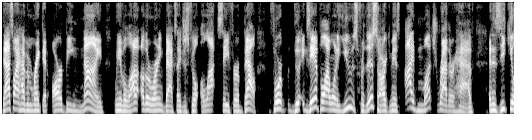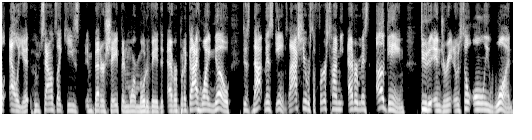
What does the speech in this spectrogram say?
That's why I have him ranked at RB9. We have a lot of other running backs I just feel a lot safer about. For the example I want to use for this argument is I'd much rather have an Ezekiel Elliott, who sounds like he's in better shape and more motivated than ever, but a guy who I know does not miss games. Last year was the first time he ever missed a game due to injury, and it was still only one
